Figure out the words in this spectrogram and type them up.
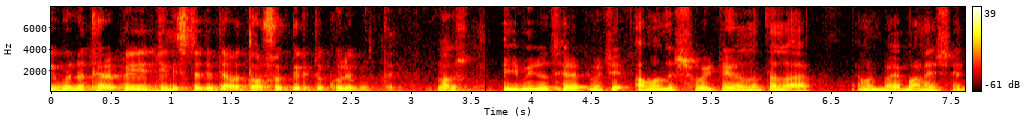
ইমিউনোথেরাপি জিনিসটা যদি আমার দর্শকদের একটু খুলে বলতেন মানুষ ইমিউনোথেরাপি হচ্ছে আমাদের শরীরটাকে আল্লাহ তালা এমনভাবে বানাইছেন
